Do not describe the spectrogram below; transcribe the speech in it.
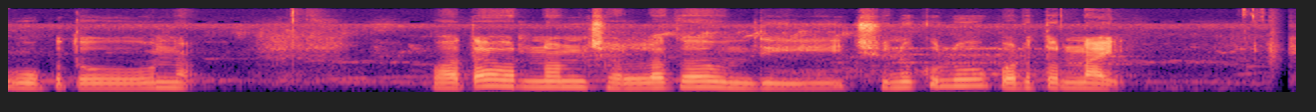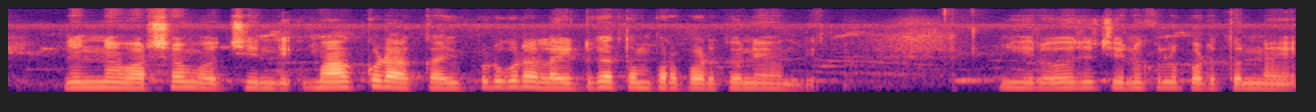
ఊపుతూ ఉన్నా. వాతావరణం చల్లగా ఉంది. చినుకులు పడుతున్నాయి. నిన్న వర్షం వచ్చింది. మాకు కూడా అక్క ఇప్పుడు కూడా లైట్గా తుంపర పడుతూనే ఉంది. ఈరోజు చినుకులు పడుతున్నాయి.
